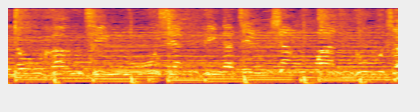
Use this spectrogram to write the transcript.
永恒情无限，凭的今生万古愁。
